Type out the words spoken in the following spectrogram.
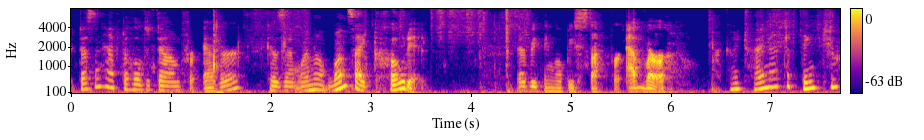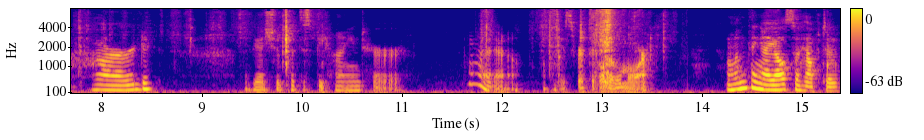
It doesn't have to hold it down forever because when, once I coat it, everything will be stuck forever. I'm gonna try not to think too hard. Maybe I should put this behind her. Oh, I don't know, I'll just rip it a little more. One thing I also have to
